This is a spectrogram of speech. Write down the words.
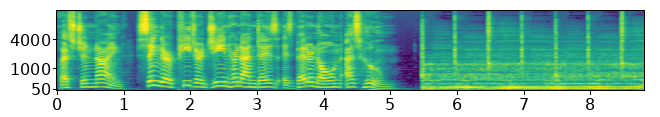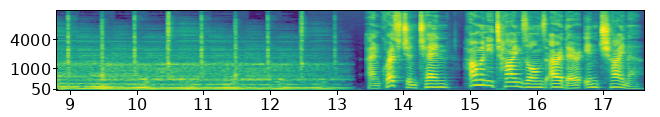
Question 9. Singer Peter Gene Hernandez is better known as whom? And question 10. How many time zones are there in China?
